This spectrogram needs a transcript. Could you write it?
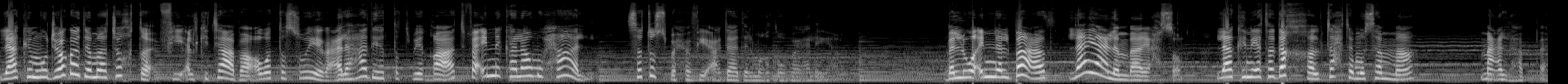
لكن مجرد ما تخطئ في الكتابة أو التصوير على هذه التطبيقات فإنك لا محال ستصبح في أعداد المغضوب عليها. بل وإن البعض لا يعلم ما يحصل لكن يتدخل تحت مسمى مع الهبة.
